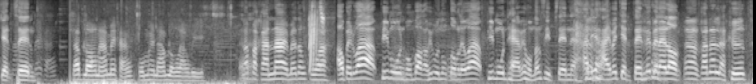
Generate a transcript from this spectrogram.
เจ็ดเซน รับรองน้ำไม่ขัง ผมให้น้ำลงรางวี รับประกันได้ไม่ต้องกลัว เอาเป็นว่าพี่มูลผมบอกกับพี่มูลตรงๆเลยว่าพี่มูลแถมให้ผมตั้ง 10 เซนเนี่ยอันนี้หายไป 7 เซนไม่เป็นไรหรอกอ่าก็นั่นแหละคือเฉ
